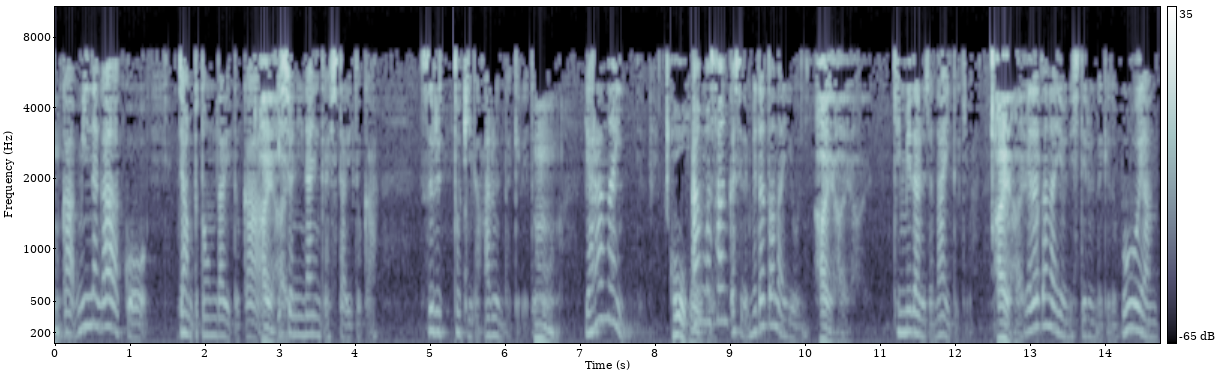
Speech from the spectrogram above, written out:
とか、みんながこうジャンプ飛んだりとか、はいはい一緒に何かしたりとかする時があるんだけれど、うん。やらないんだよね。あんま参加して目立たないようにはいはいはい。金メダルじゃない時ははいはい目。立たないようにしてるんだけど、坊やん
